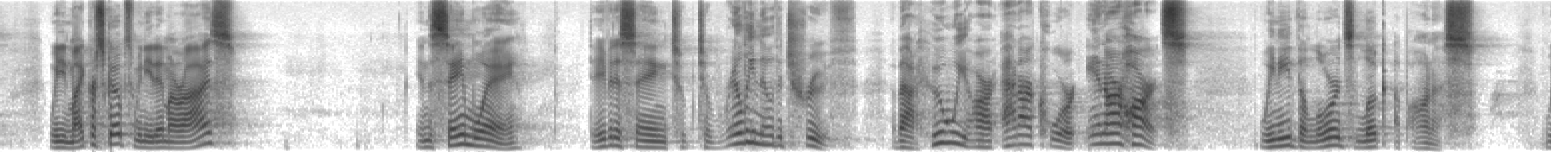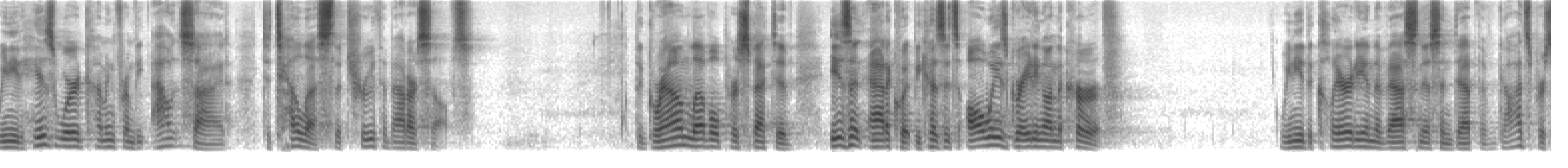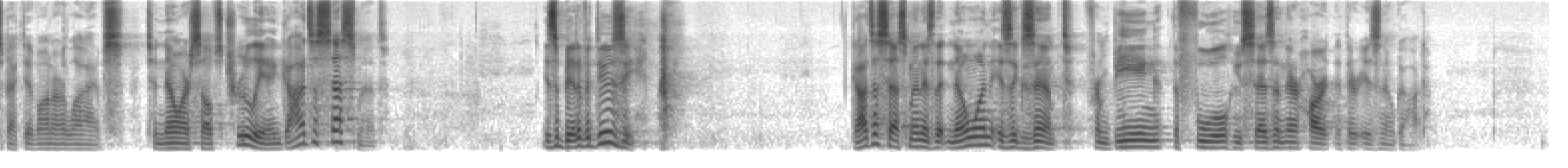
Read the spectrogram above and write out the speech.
We need microscopes. We need MRIs. In the same way, David is saying to, to really know the truth about who we are at our core, in our hearts, we need the Lord's look upon us. We need His word coming from the outside to tell us the truth about ourselves the ground level perspective isn't adequate because it's always grading on the curve. We need the clarity and the vastness and depth of God's perspective on our lives to know ourselves truly. And God's assessment is a bit of a doozy. God's assessment is that no one is exempt from being the fool who says in their heart that there is no God.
